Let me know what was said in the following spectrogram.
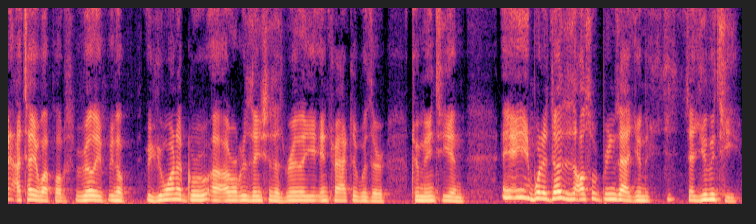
I tell you what, folks. Really, you know, if you want to grow uh, an organization that's really interactive with their community, and, and what it does is also brings that uni- that unity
